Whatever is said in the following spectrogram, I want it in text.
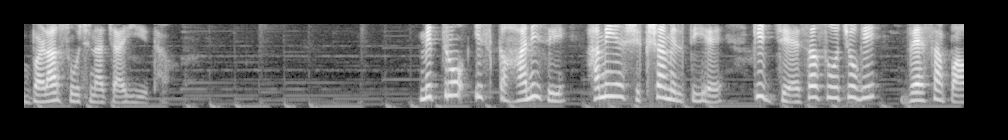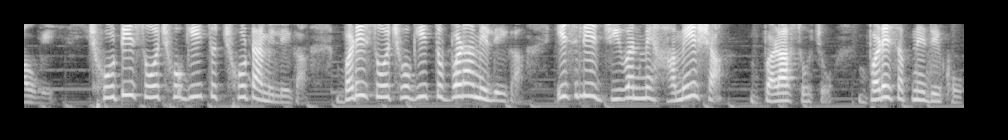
बड़ा सोचना चाहिए था। मित्रों, इस कहानी से हमें यह शिक्षा मिलती है कि जैसा सोचोगे, वैसा पाओगे। छोटी सोच होगी तो छोटा मिलेगा, बड़ी सोच होगी तो बड़ा मिलेगा। इसलिए जीवन में हमेशा बड़ा सोचो, बड़े सपने देखो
